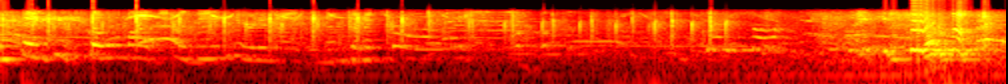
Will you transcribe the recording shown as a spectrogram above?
and thank you so much for being here tonight, and I'm gonna cry. Thank you so much.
